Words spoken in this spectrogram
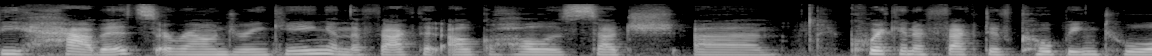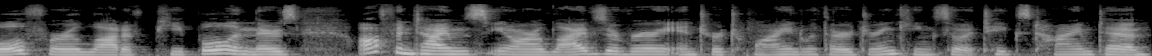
the habits around drinking and the fact that alcohol is such a quick and effective coping tool for a lot of people. And there's oftentimes, you know, our lives are very intertwined with our drinking, so it takes time to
